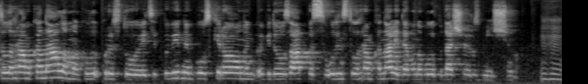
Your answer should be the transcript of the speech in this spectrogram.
телеграм-каналами користуються. Відповідно, був скерований відеозапис один з телеграм-каналів, де воно було подальше розміщено. Угу.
